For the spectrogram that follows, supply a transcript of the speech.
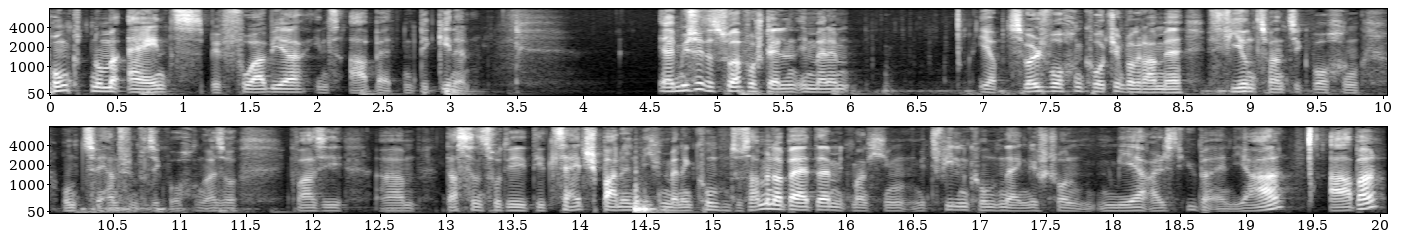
Punkt Nummer eins, bevor wir ins Arbeiten beginnen. Ihr müsst euch das so vorstellen, in meinem, ich habe zwölf Wochen Coaching-Programme, 24 Wochen und 52 Wochen. Also quasi, ähm, das sind so die, die Zeitspannen, wie ich mit meinen Kunden zusammenarbeite, mit manchen, mit vielen Kunden eigentlich schon mehr als über ein Jahr. Aber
